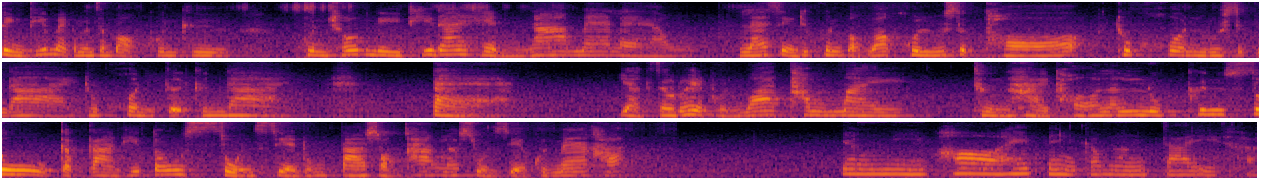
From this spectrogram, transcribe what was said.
สิ่งที่ใหม่กำลังจะบอกคุณคือ คุณโชคดีที่ได้เห็นหน้าแม่แล้ว และสิ่งที่คุณบอกว่าคุณรู้สึกท้อ ทุกคนรู้สึกได้ ทุกคนเกิดขึ้นได้ แต่อยากจะรู้เหตุผลว่าทำไม ถึงหายท้อและลุกขึ้นสู้กับการที่ต้องสูญเสียดวงตาสองข้างและสูญเสียคุณแม่คะ ยังมีพ่อให้เป็นกำลังใจค่ะ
